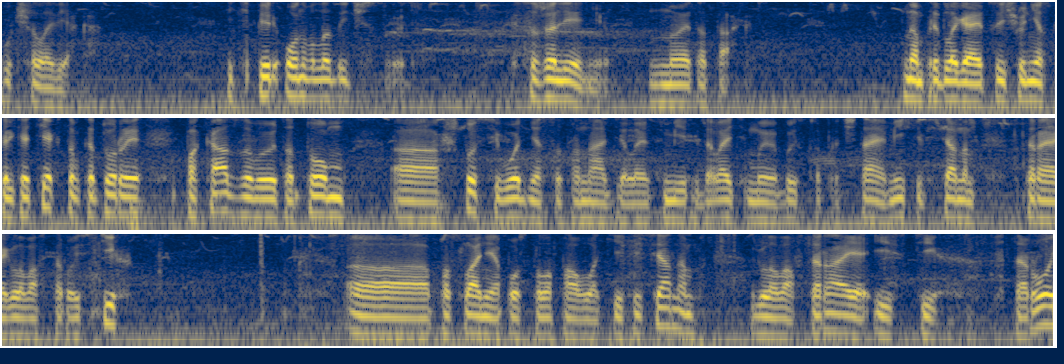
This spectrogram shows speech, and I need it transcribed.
у человека. И теперь он владычествует. К сожалению, но это так. Нам предлагается еще несколько текстов, которые показывают о том, а, что сегодня сатана делает в мире. Давайте мы быстро прочитаем их. Ефесянам 2 глава 2 стих. А, послание апостола Павла к Ефесянам, глава 2 и стих 2.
